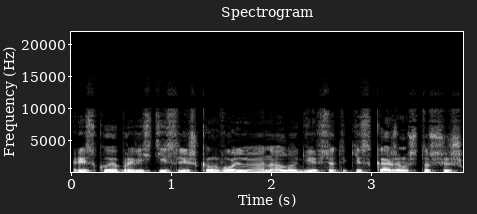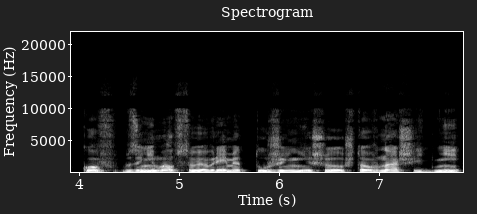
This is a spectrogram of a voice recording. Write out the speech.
Рискуя провести слишком вольную аналогию, все-таки скажем, что Шишков занимал в свое время ту же нишу, что в наши дни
